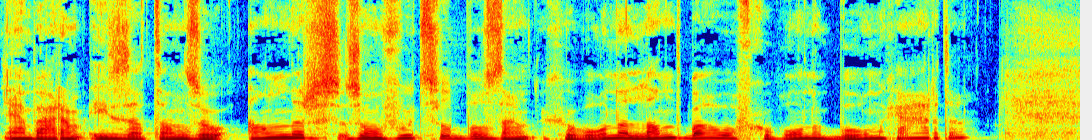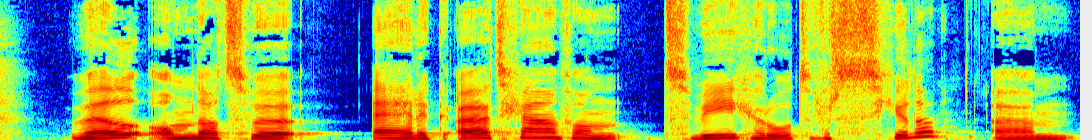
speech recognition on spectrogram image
En waarom is dat dan zo anders, zo'n voedselbos, dan gewone landbouw of gewone boomgaarden? Wel, omdat we eigenlijk uitgaan van twee grote verschillen. Um,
